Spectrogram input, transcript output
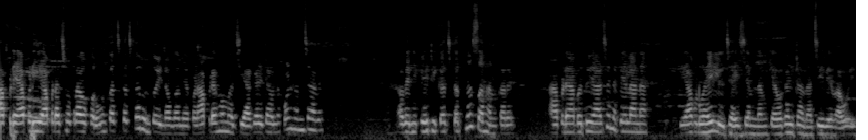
આપણે આપણી, આપણા છોકરા ઉપર હું કચકચ કરું ને તોય ન ગમે. પણ આપણે સમજીએ આગળ ઢાવને કોણ સમજાવે? હવેની પેઢી કચકચ ન સહન કરે. આપણે આ બધું આ છે ને પહેલાંના એ આપણું હાલ્યું જાય છે એમને એમ કે હવે જીવ એવા હોય.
